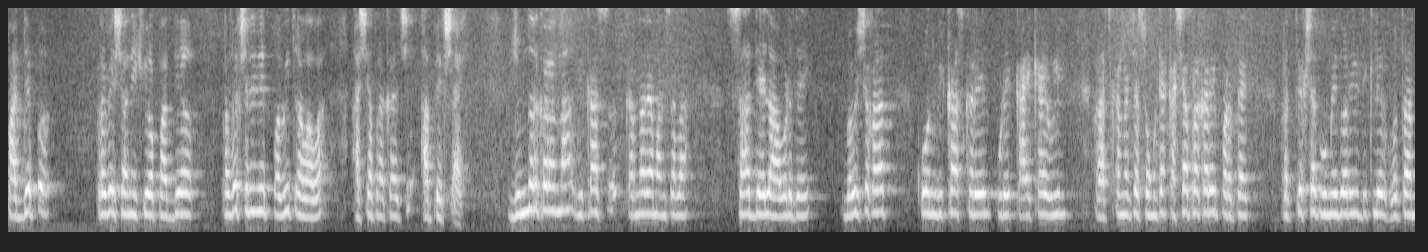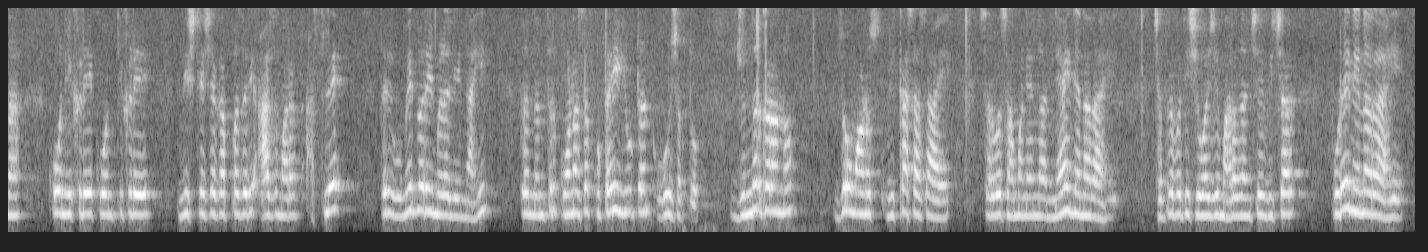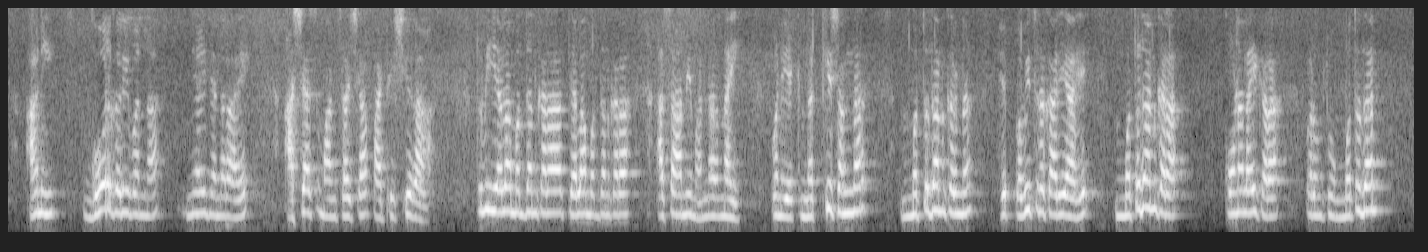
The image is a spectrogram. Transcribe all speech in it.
पाद्य प प्रवेशाने किंवा पाद्य प्रदक्षिणेने पवित्र व्हावा अशा प्रकारची अपेक्षा आहे. जुन्नरकरांना विकास करणाऱ्या माणसाला साथ द्यायला आवडते. भविष्यकाळात कोण विकास करेल पुढे काय काय होईल राजकारणाच्या सोंगट्या कशा प्रकारे पडत आहेत प्रत्यक्षात उमेदवारी डिक्लेअर होताना कोण इकडे कोण तिकडे निष्ठेच्या गप्पा जरी आज मारत असले तरी उमेदवारी मिळाली नाही तर नंतर कोणाचा कुठंही यू टर्न होऊ शकतो. जुन्नरकरांनो जो माणूस विकासाचा आहे सर्वसामान्यांना न्याय देणारा आहे छत्रपती शिवाजी महाराजांचे विचार पुढे नेणारा आहे आणि गोरगरिबांना न्याय देणारा आहे अशाच माणसाच्या पाठीशी राहा. तुम्ही याला मतदान करा त्याला मतदान करा असं आम्ही म्हणणार नाही. पण एक नक्की सांगणार मतदान करणं हे पवित्र कार्य आहे. मतदान करा. कोणालाही करा. परंतु मतदान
